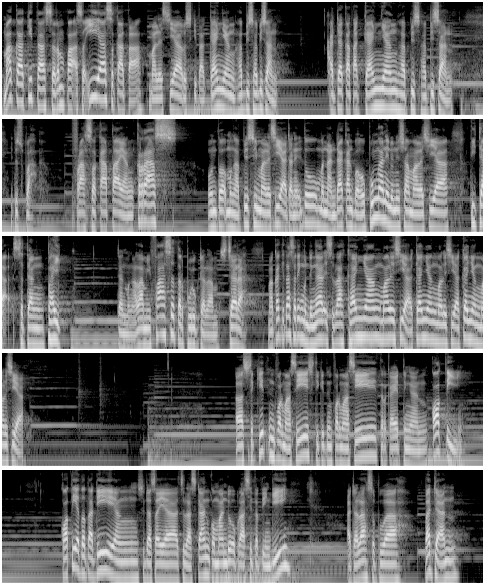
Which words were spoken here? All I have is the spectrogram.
maka kita serempak seia sekata, Malaysia harus kita ganyang habis-habisan. Ada kata ganyang habis-habisan. Itu sebuah frase kata yang keras untuk menghabisi Malaysia dan itu menandakan bahwa hubungan Indonesia Malaysia tidak sedang baik dan mengalami fase terburuk dalam sejarah. Maka kita sering mendengar istilah ganyang Malaysia, ganyang Malaysia, ganyang Malaysia. Uh, sedikit informasi, sedikit informasi terkait dengan KOTI. KOTI atau tadi yang sudah saya jelaskan Komando Operasi Tertinggi adalah sebuah badan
